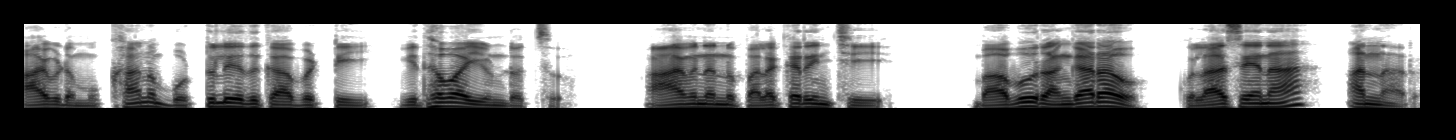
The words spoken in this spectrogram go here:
ఆవిడ ముఖాన బొట్టులేదు కాబట్టి విధవ అయ్యుండొచ్చు ఆమె నన్ను పలకరించి బాబూ రంగారావు కులాసేనా? అన్నారు.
